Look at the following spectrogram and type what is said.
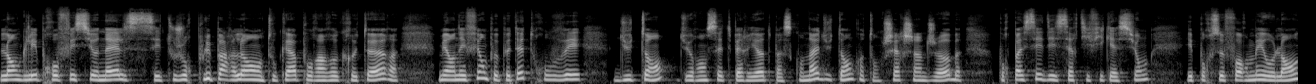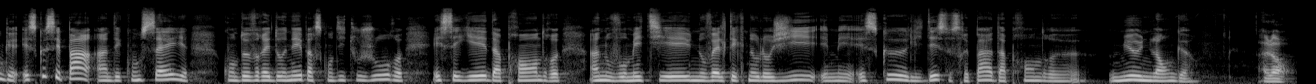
l'anglais professionnel, c'est toujours plus parlant en tout cas pour un recruteur. Mais en effet, on peut peut-être trouver du temps durant cette période parce qu'on a du temps quand on cherche un job pour passer des certifications et pour se former aux langues. Est-ce que c'est pas un des conseils qu'on devrait donner? Parce qu'on dit toujours euh, essayer d'apprendre un nouveau métier, une nouvelle technologie. Mais est-ce que l'idée ce serait pas d'apprendre mieux une langue? Alors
